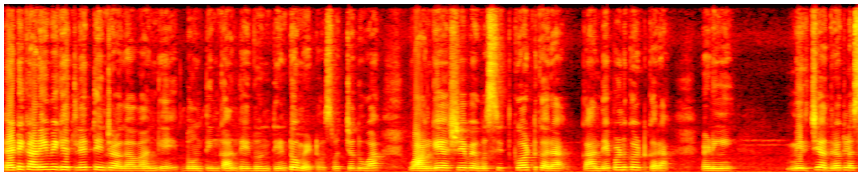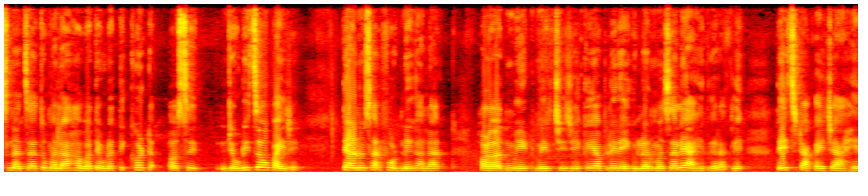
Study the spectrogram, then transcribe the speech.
ह्या ठिकाणी मी घेतले तीन जळगाव वांगे दोन तीन कांदे दोन तीन टोमॅटो. स्वच्छ धुवा. वांगे असे व्यवस्थित कट करा. कांदे पण कट करा. आणि मिरची अद्रक लसणाचा तुम्हाला हवं तेवढं तिखट असे जेवढी चव पाहिजे त्यानुसार फोडणी घाला हळद मीठ मिरची जे काही आपले रेग्युलर मसाले आहेत घरातले तेच टाकायचे आहेत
